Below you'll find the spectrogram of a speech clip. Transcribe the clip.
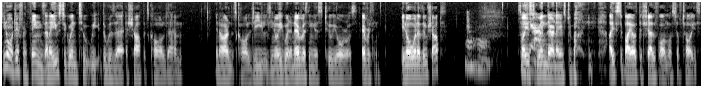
you know different things? And I used to go into we there was a, a shop. It's called um in Ireland it's called Dealz. You know, you go in and everything is two euros. Everything. You know one of them shops? hmm So I used to go in there and I used to buy I used to buy out the shelf almost of toys.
